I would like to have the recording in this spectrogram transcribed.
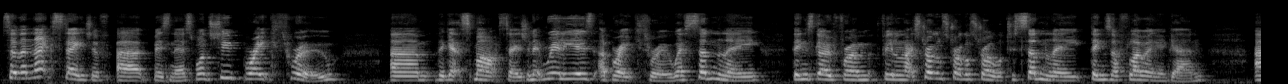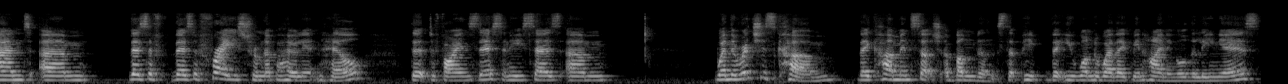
So the next stage of uh, business, once you break through um, the Get Smart stage, and it really is a breakthrough where suddenly things go from feeling like struggle, struggle, struggle to suddenly things are flowing again. And um, there's a there's a phrase from Napoleon Hill that defines this, and he says, um, "When the riches come, they come in such abundance that people that you wonder where they've been hiding all the lean years."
